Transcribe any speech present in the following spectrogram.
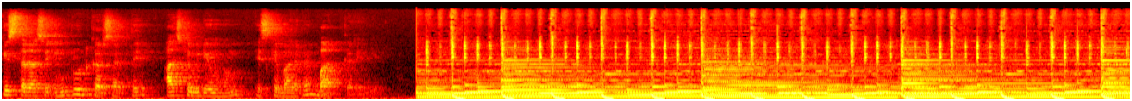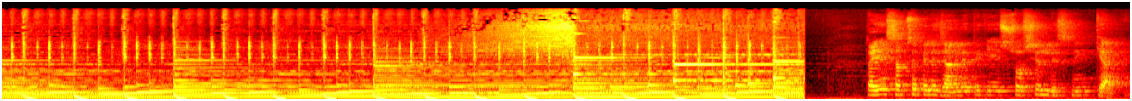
किस तरह से इंक्लूड कर सकते हैं, आज के वीडियो में हम इसके बारे में बात करेंगे। तो ये सबसे पहले जान लेते हैं कि सोशल लिसनिंग क्या है।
